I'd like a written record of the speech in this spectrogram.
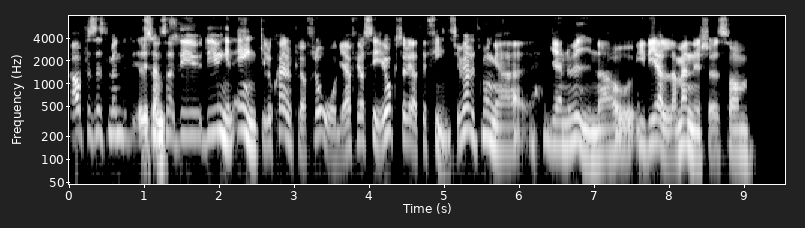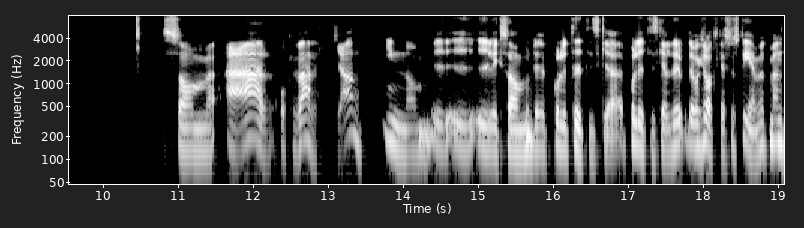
ja, precis. Men är det, sant. sagt, det, är ju, det är ju ingen enkel och självklar fråga. För jag ser ju också det att det finns ju väldigt många genuina och ideella människor som, som är och verkar inom i, i, i liksom det politiska, politiska eller demokratiska systemet. Men,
